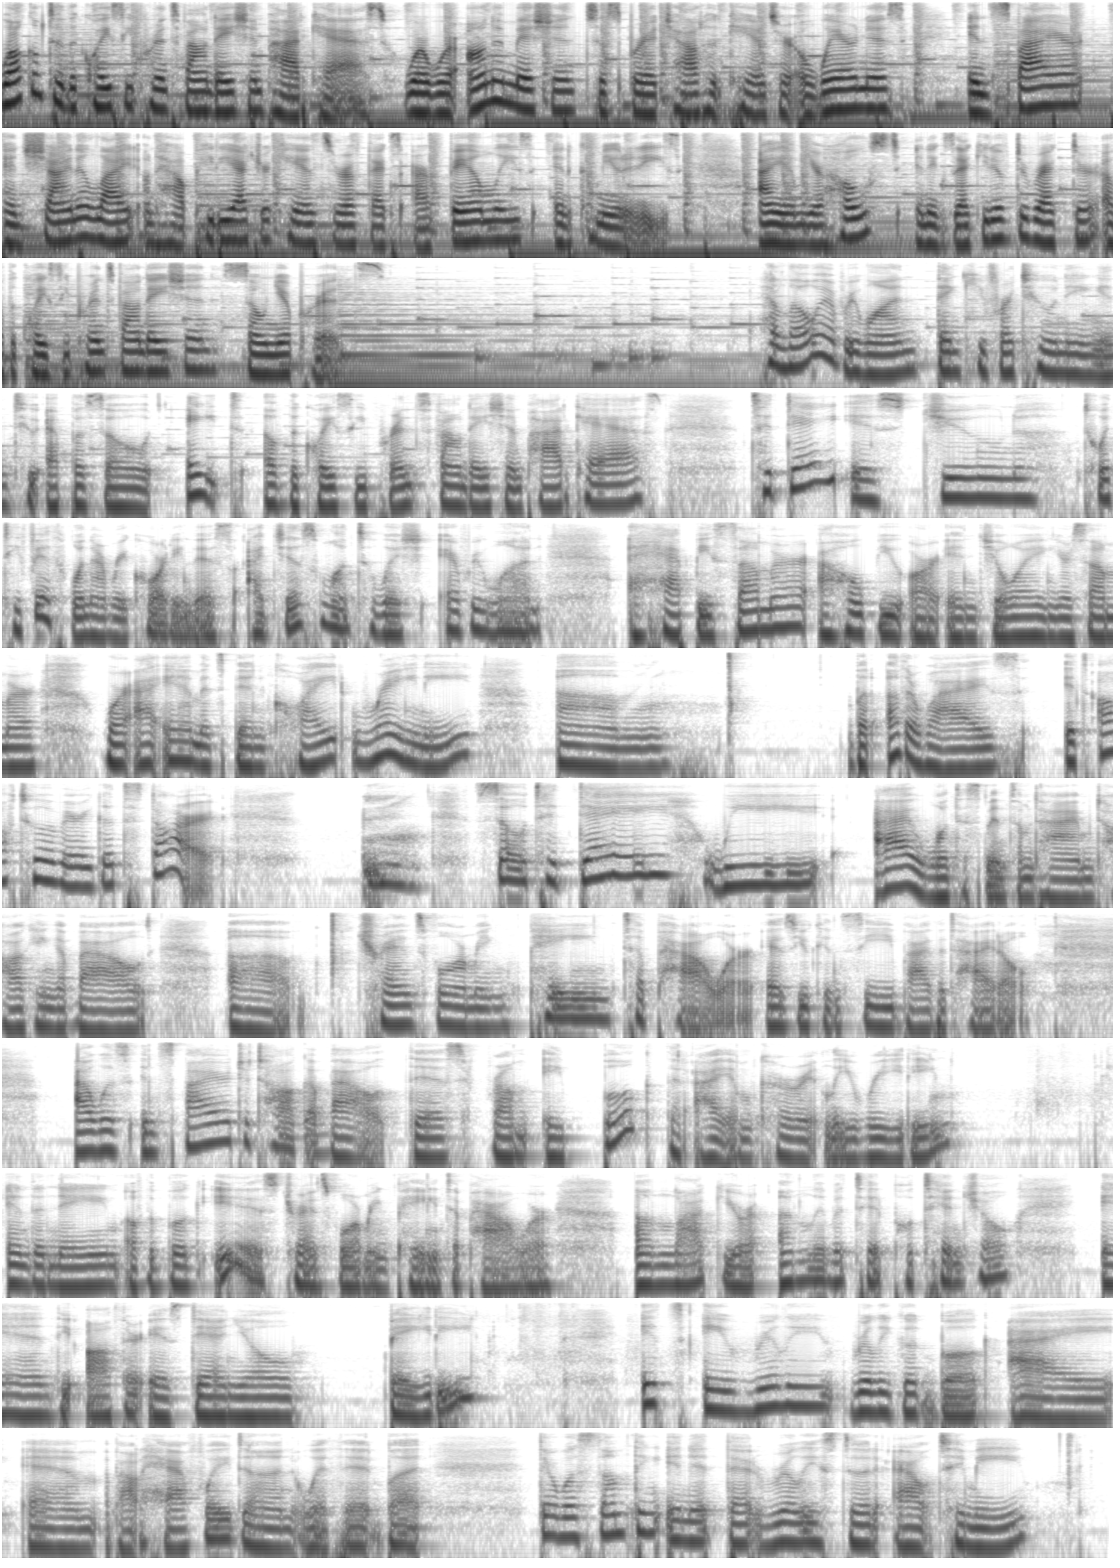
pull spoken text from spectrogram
Welcome to the Kwesi Prince Foundation podcast, where we're on a mission to spread childhood cancer awareness, inspire, and shine a light on how pediatric cancer affects our families and communities. I am your host and executive director of the Kwesi Prince Foundation, Sonja Prince. Hello, everyone. Thank you for tuning into episode eight of the Kwesi Prince Foundation podcast. Today is June 25th when I'm recording this. I just want to wish everyone a happy summer. I hope you are enjoying your summer. Where I am, it's been quite rainy, um, but otherwise, it's off to a very good start. so today we I want to spend some time talking about uh, transforming pain to power, as you can see by the title. I was inspired to talk about this from a book that I am currently reading. And the name of the book is Transforming Pain to Power Unlock Your Unlimited Potential. And the author is Daniel Beaty. It's a really, really good book. I am about halfway done with it, but there was something in it that really stood out to me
